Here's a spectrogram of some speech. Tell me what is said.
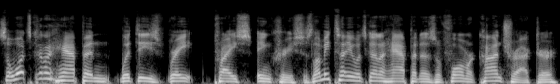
So what's going to happen with these rate price increases? Let me tell you what's going to happen as a former contractor.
